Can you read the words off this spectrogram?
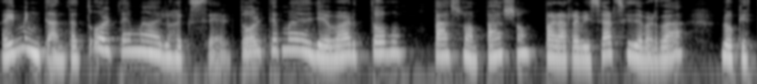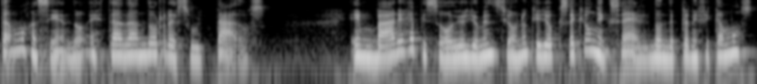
A mí me encanta todo el tema de los Excel, todo el tema de llevar todo paso a paso para revisar si de verdad lo que estamos haciendo está dando resultados. En varios episodios yo menciono que yo sé que un Excel donde planificamos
